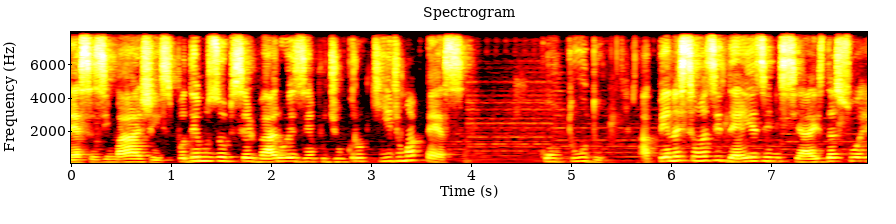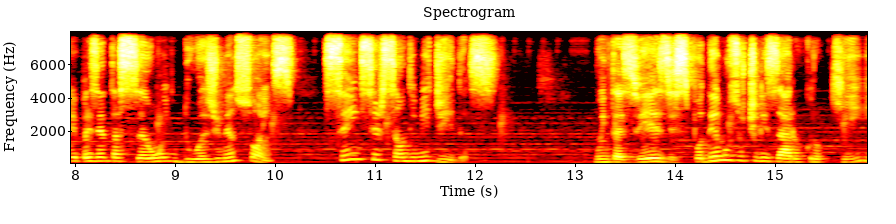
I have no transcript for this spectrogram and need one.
Nessas imagens, podemos observar o exemplo de um croquis de uma peça. Contudo, apenas são as ideias iniciais da sua representação em duas dimensões, sem inserção de medidas. Muitas vezes, podemos utilizar o croquis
